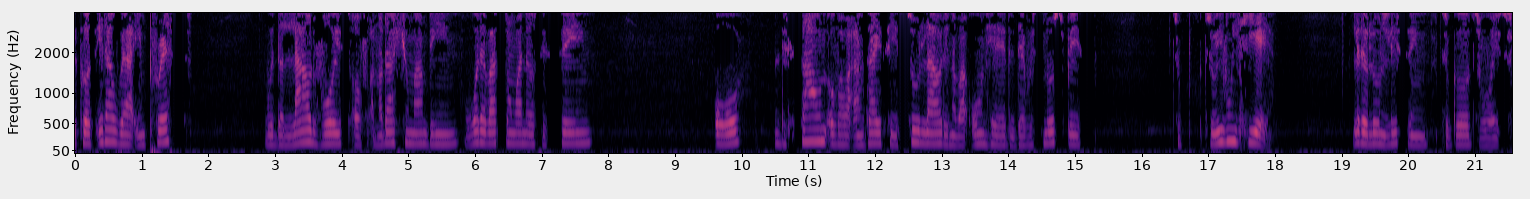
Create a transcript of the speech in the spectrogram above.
because either we are impressed with the loud voice of another human being, whatever someone else is saying, or the sound of our anxiety is so loud in our own head, there is no space to, to even hear, let alone listen to God's voice.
